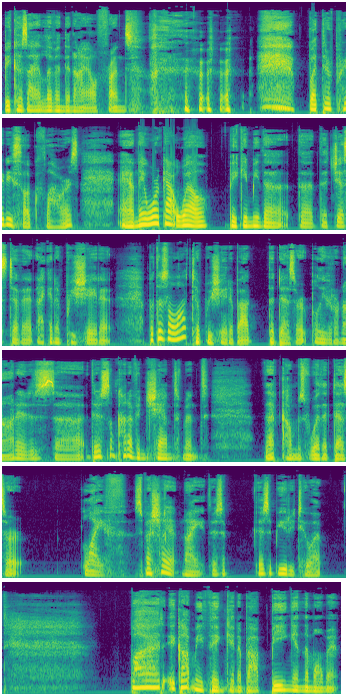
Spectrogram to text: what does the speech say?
because I live in denial, friends. but they're pretty silk flowers and they work out well they give me the, the, the gist of it. I can appreciate it. But there's a lot to appreciate about the desert, believe it or not. It is, uh, there's some kind of enchantment that comes with a desert life, especially at night. There's a, there's a beauty to it. But it got me thinking about being in the moment.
